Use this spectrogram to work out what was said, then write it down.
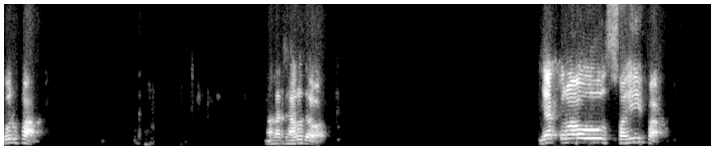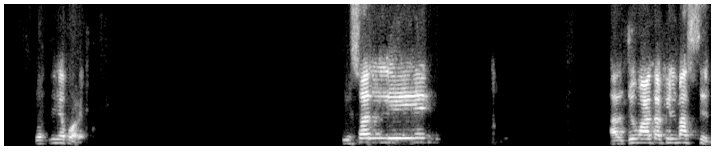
غرفة মানে ঝাড়ু দেওয়া ইয়াকরাউ সহিফা পত্রিকা পড়ে ইউসাল্লি আল জুমাতা ফিল মাসজিদ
